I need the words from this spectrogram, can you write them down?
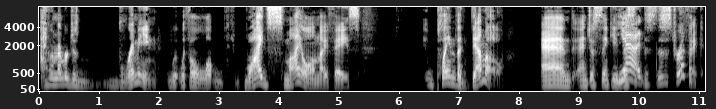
I remember just brimming with, with a lo- wide smile on my face, playing the demo, and and just thinking yeah. this, this, this is terrific.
